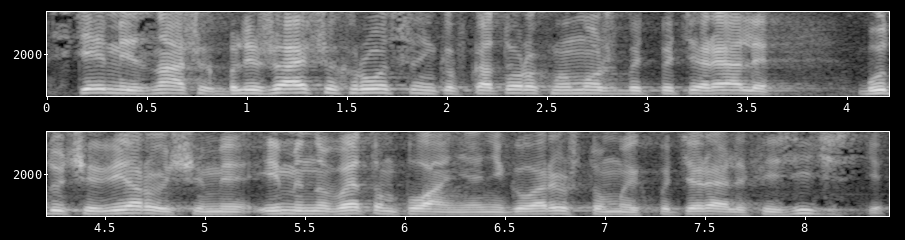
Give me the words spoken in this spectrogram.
с теми из наших ближайших родственников, которых мы, может быть, потеряли, будучи верующими именно в этом плане. Я не говорю, что мы их потеряли физически.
